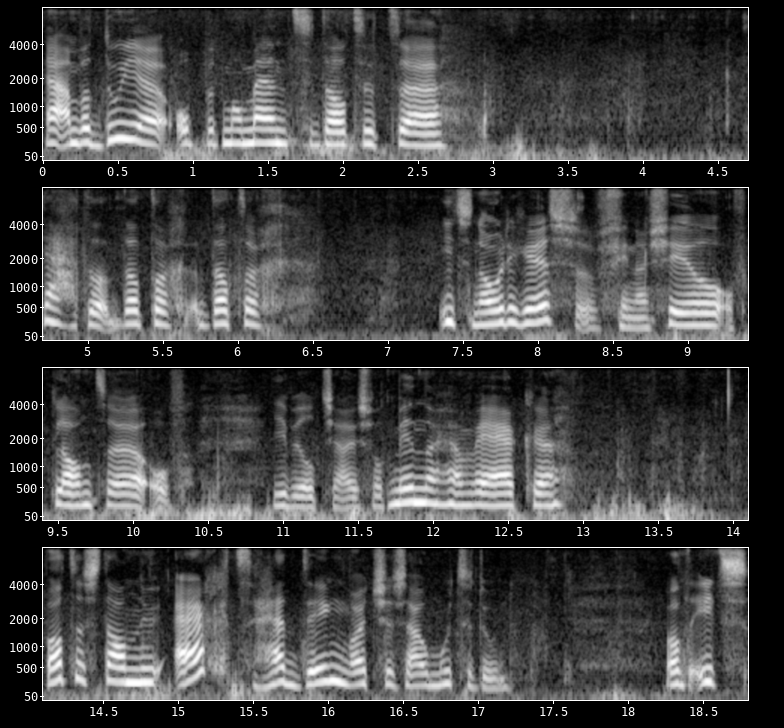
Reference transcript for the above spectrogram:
Ja, en wat doe je op het moment dat het uh, ja, dat, dat, er, dat er iets nodig is, financieel of klanten, of je wilt juist wat minder gaan werken. Wat is dan nu echt het ding wat je zou moeten doen? Want iets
